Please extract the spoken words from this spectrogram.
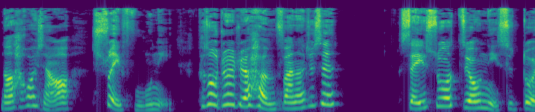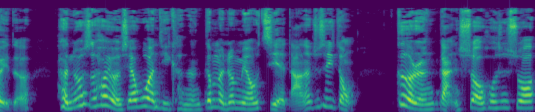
然后他会想要说服你。可是我就会觉得很烦啊，就是谁说只有你是对的？很多时候有些问题可能根本就没有解答，那就是一种个人感受，或是说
